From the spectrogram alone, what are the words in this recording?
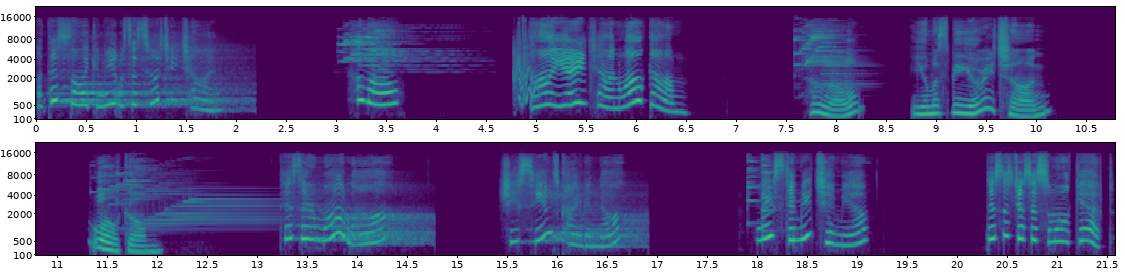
But this is all I can eat with Sasuji-chan. Hello. Ah, oh, Yuri-chan, welcome. Hello. You must be Yuri-chan. Welcome. This is her mom, huh? She seems kind enough. Nice to meet you, ma'am. This is just a small gift.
